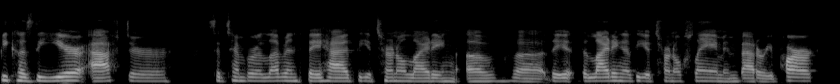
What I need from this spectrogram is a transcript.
because the year after September 11th, they had the eternal lighting of uh, the the lighting of the eternal flame in Battery Park.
